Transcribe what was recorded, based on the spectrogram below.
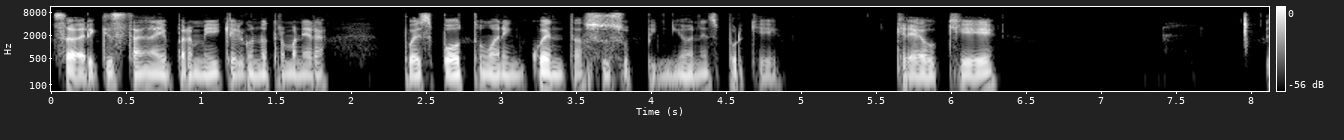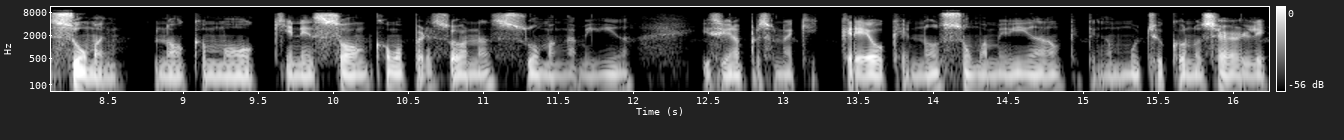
saber que están ahí para mí, que de alguna otra manera pues puedo tomar en cuenta sus opiniones porque creo que suman, ¿no? Como quienes son como personas suman a mi vida. Y si una persona que creo que no suma a mi vida, aunque tenga mucho que conocerle,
